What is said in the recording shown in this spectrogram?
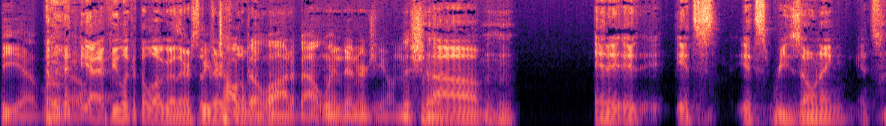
the uh, logo. Yeah, if you look at the logo, there's We've there's talked little a lot about wind energy on this show. Um, and it, it it's it's rezoning. It's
